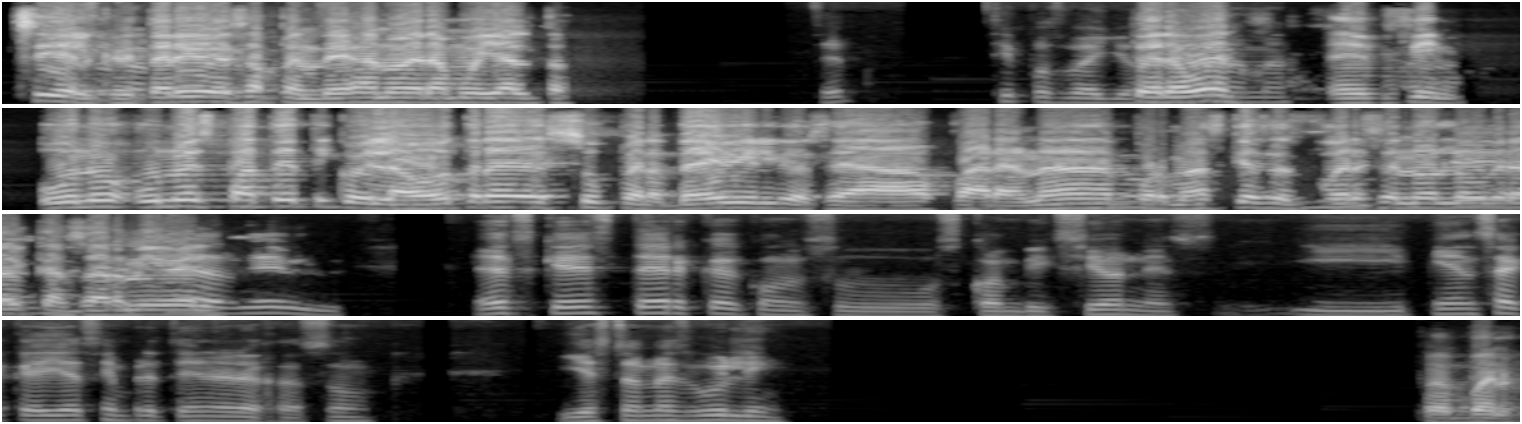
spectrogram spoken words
sí, el criterio de esa pendeja no era muy alto. Tipos bellos. Pero nada bueno, más. en fin, uno, uno es patético y la otra es súper débil, o sea, para nada, No, por más que se esfuerce, es no logra alcanzar nivel. débil, Es que es terca con sus convicciones y piensa que ella siempre tiene la razón. Y esto no es bullying. Pues bueno,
